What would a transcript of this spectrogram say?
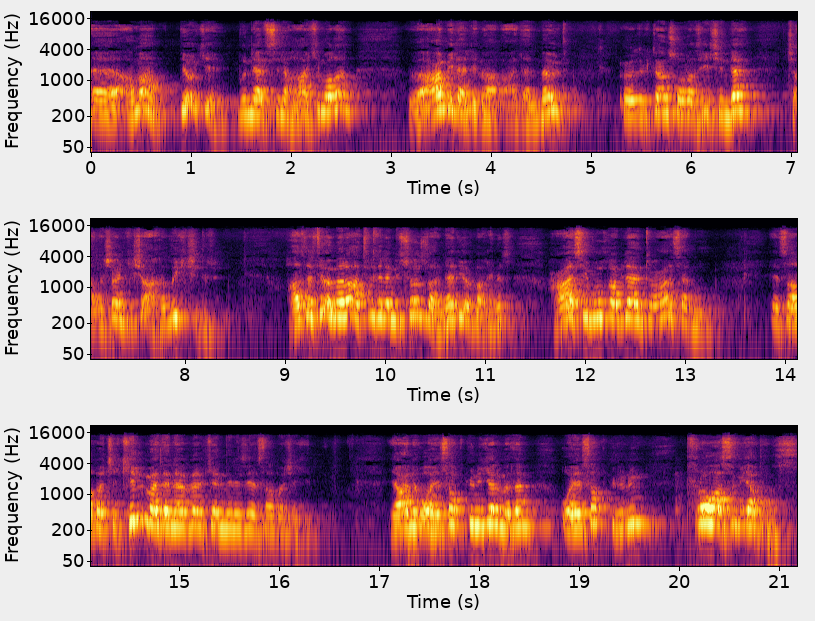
Ee, ama diyor ki bu nefsine hakim olan ve amile lima ba'del mevt öldükten sonrası içinde çalışan kişi akıllı kişidir. Hazreti Ömer'e atfedilen bir söz var. Ne diyor bakınız? Hasibu kablen tuhasebu. Hesaba çekilmeden evvel kendinizi hesaba çekin. Yani o hesap günü gelmeden o hesap gününün provasını yapınız.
